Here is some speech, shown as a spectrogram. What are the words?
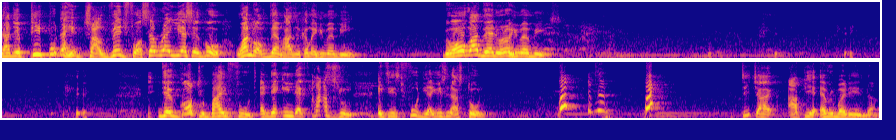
That the people that he traveled for several years ago, one of them has become a human being. But over there, they were not human beings. they go to buy food, and they're in the classroom, it is food they are using as stone. Teacher appear, everybody is down.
